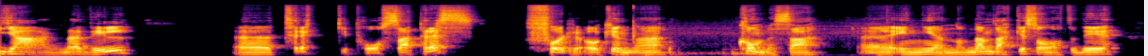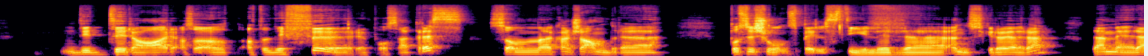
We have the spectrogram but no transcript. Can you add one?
gjerne vil trekke på seg press for å kunne komme seg inn gjennom dem. Det er ikke sånn at de, de drar Altså at de fører på seg press, som eh, kanskje andre posisjonsspillstiler eh, ønsker å gjøre. Det er mer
